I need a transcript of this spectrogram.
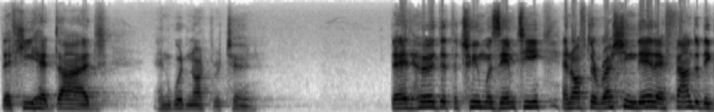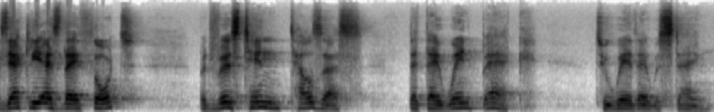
that he had died and would not return. They had heard that the tomb was empty, and after rushing there, they found it exactly as they thought. But verse 10 tells us that they went back to where they were staying,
